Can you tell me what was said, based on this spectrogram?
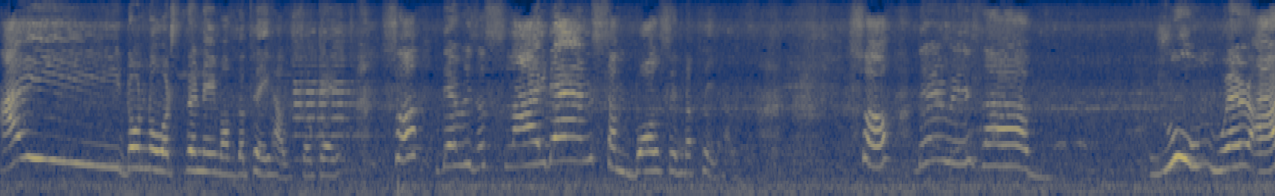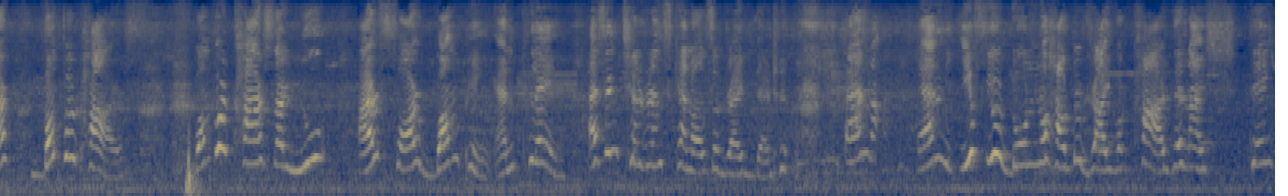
I don't know what's the name of the playhouse, okay? So there is a slide and some balls in the playhouse. So there is a room where are bumper cars. Bumper cars are you are for bumping and playing. I think children can also drive that. and and if you don't know how to drive a car, then I think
